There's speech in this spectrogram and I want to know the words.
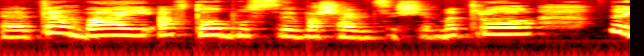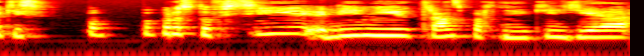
е, трамваї, автобуси, в Варшаві це ще метро, ну якісь попросту всі лінії транспортні, які є,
